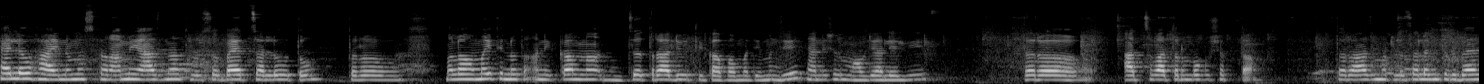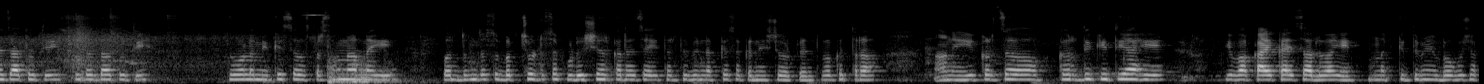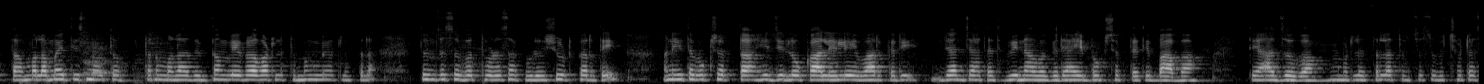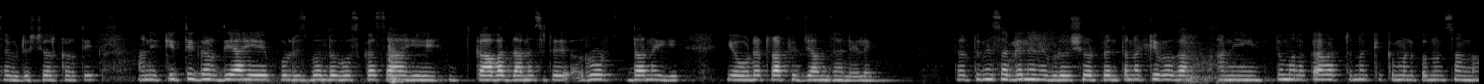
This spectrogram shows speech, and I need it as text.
Hello hi नमस्कार. आम्ही आज ना थोडंसं बाहेर चाललो होतो. तर मला माहिती नव्हतं आणि काल ना जत्रा आली होती गावामध्ये. म्हणजे ज्ञानेश्वर माऊली आलेली. तर आजचं वातावरण बघू शकता. तर आज म्हटलं चला मी थोडी बाहेर जात होती कुठं जात होती. तुम्हाला मी किस्सा वस्त्र सांगणार नाही आहे पण तुमच्यासोबत छोटासा व्हिडिओ शेअर करायचा आहे तर तुम्ही नक्की सगळ्यांनी शेवटपर्यंत बघत राहा. आणि इकडचं गर्दी किती आहे? किंवा काय काय चालू आहे? नक्की तुम्ही बघू शकता. मला माहितीच नव्हतं तर मला एकदम वेगळं वाटलं तर मग मी म्हटलं चला तुमच्यासोबत थोडासा व्हिडिओ शूट करते. आणि इथं बघू शकता हे जे लोक आलेले वारकरी ज्यांच्या हातात विणा वगैरे आहे बघू शकता ते बाबा ते आजोबा. म्हटलं चला तुमच्यासोबत छोटासा व्हिडिओ शेअर करते. आणि किती गर्दी आहे पोलीस बंदोबस्त कसा आहे गावात जाण्यासाठी रोडसुद्धा नाही आहे एवढं ट्रॅफिक जाम झालेलं आहे. तर तुम्ही सगळ्यांनी व्हिडिओ शेवटपर्यंत नक्की बघा आणि तुम्हाला काय वाटतं नक्की कमेंट करून सांगा.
